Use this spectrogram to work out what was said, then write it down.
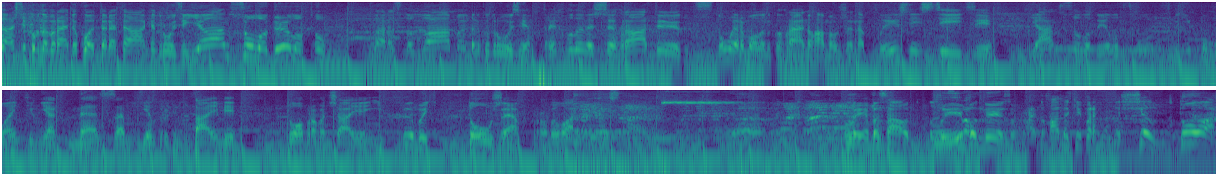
Ардашніков набирає до контратаки, друзі. Ян Солодилов. Зараз ногами. Друзі, три хвилини ще грати. Знову Ярмоленко грає ногами вже на ближній стійці. Ян Солодилов своїх моментів ніяк не заб'є в другому таймі. Добре бачає і хибить, то вже пробиває. Либа заут. Либа низом. Грає ногами кіпер. Ще удар.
